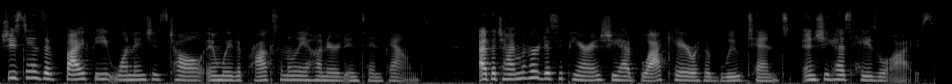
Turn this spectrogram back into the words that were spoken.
She stands at 5 feet 1 inches tall and weighs approximately 110 pounds. At the time of her disappearance, she had black hair with a blue tint, and she has hazel eyes.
